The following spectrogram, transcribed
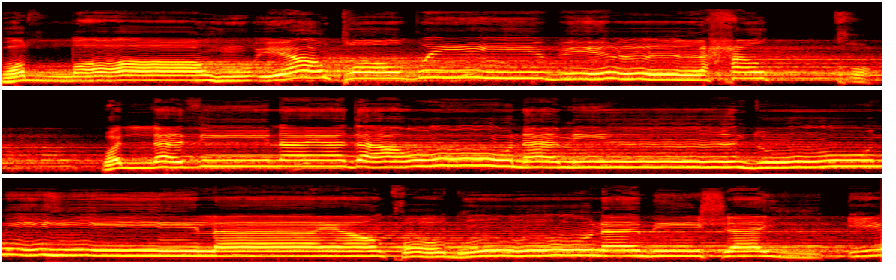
والله يقضي بالحق. والذين يدعون من دونه لا يقضون بشيء.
